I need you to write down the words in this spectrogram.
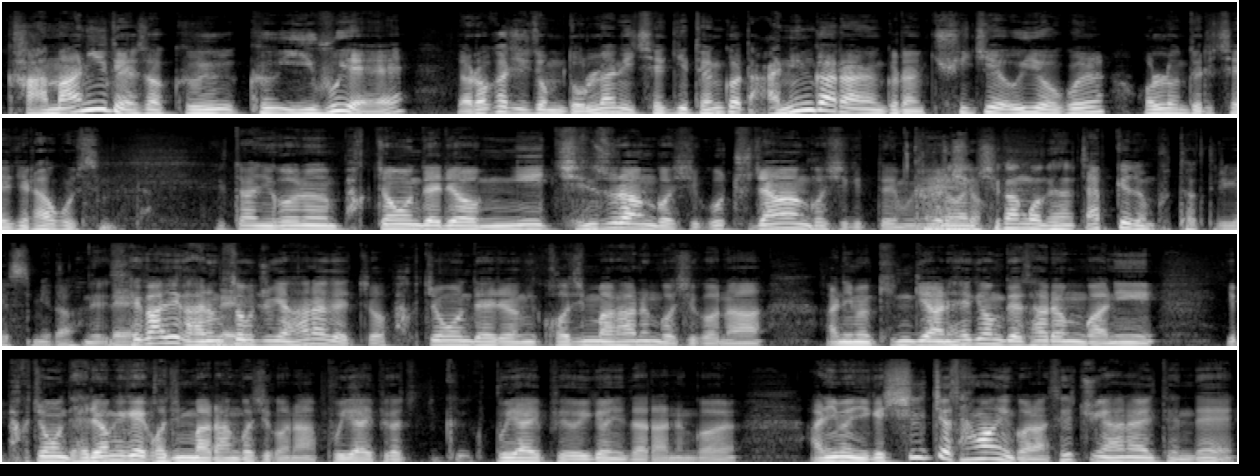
가만히 돼서 그, 그 이후에 여러 가지 좀 논란이 제기된 것 아닌가라는 그런 취지의 의혹을 언론들이 제기를 하고 있습니다. 일단 이거는 박정훈 대령이 진술한 것이고 주장한 것이기 때문에 그동안 시간 관계상 짧게 좀 부탁드리겠습니다. 네, 네. 세 가지 가능성 네. 중에 하나겠죠. 박정훈 대령이 거짓말하는 것이거나 아니면 김기한 해경대 사령관이 이 박정훈 대령에게 거짓말을 한 것이거나 VIP가 VIP 그 의견이다라는 걸 아니면 이게 실제 상황이거나 셋 중에 하나일 텐데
